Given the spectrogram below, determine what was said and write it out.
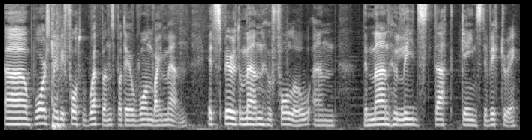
Uh, wars may be fought with weapons, but they are won by men. It's spirit of men who follow, and the man who leads that gains the victory.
